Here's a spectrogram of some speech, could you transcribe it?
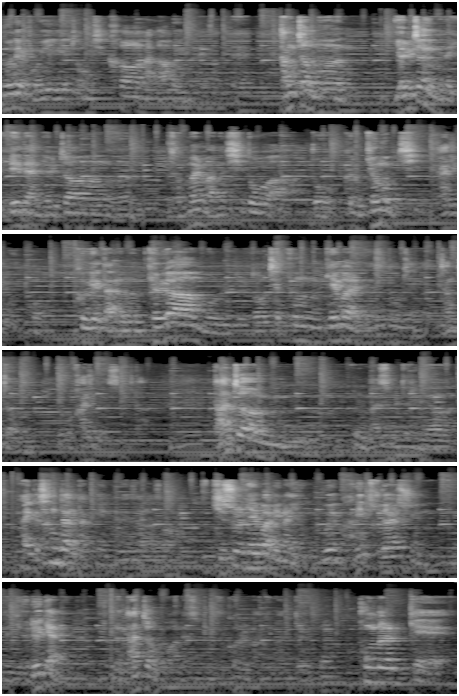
눈에 보이게 조금씩 커 나가고 있는 회사인데 장점은 열정입니다. 일에 대한 열정은 정말 많은 시도와 또 그런 경험치 가지고 있고 거기에 따른 결과물들도 제품 개발에 대해서도 제가 장점을 가지고 있습니다. 단점을 말씀드리면 아이가 성장 단계에 있는 회사라서 기술 개발이나 연구에 많이 투자할 수 있는 여력이 안 된다는 그런 단점으로 안에서 좀 여건을 많이 만들고 폭넓게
